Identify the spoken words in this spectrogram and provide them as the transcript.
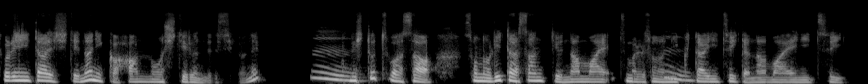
それに対して何か反応してるんですよね。うんで、一つはさ、そのリタさんっていう名前、つまりそのうん肉体についた名前について、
